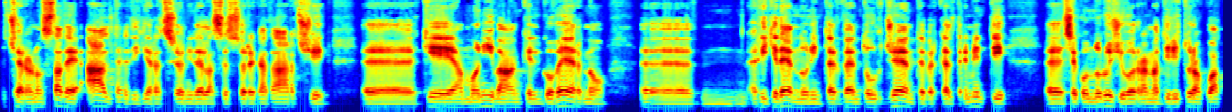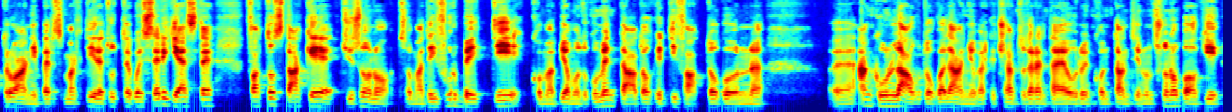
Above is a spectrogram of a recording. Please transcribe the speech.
c'erano state altre dichiarazioni dell'assessore Catarci che ammoniva anche il governo eh, richiedendo un intervento urgente perché altrimenti eh, secondo lui ci vorranno addirittura quattro anni per smaltire tutte queste richieste. Fatto sta che ci sono insomma dei furbetti, come abbiamo documentato, che di fatto con eh, anche un lauto guadagno, perché 130 euro in contanti non sono pochi,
